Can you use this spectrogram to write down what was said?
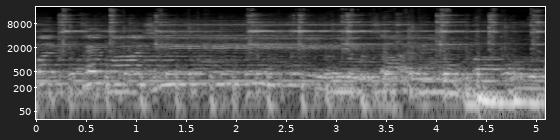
पंथ माझी चालू पाहू.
